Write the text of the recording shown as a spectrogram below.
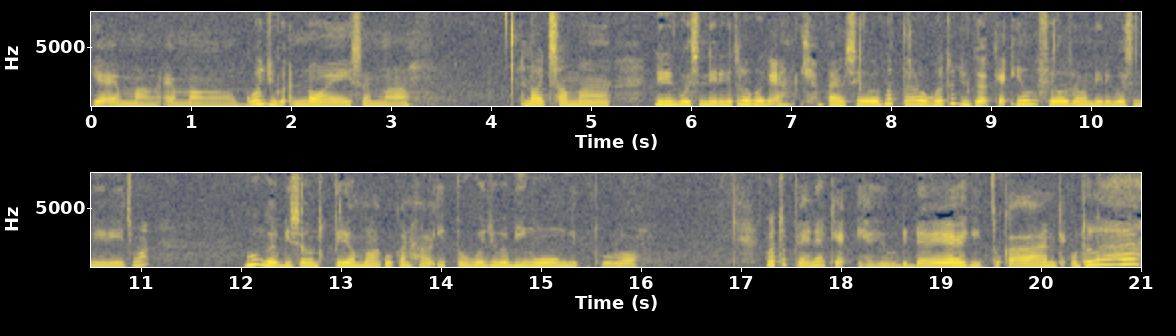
ya emang emang gue juga annoy sama annoyed sama diri gue sendiri gitu loh. Gue kayak iya apaan sih lo? Gue tau gue tuh juga kayak ill feel sama diri gue sendiri. Cuma gue nggak bisa untuk tidak melakukan hal itu. Gue juga bingung gitu loh gue tuh pengennya kayak ya, ya udah deh gitu kan. Kayak udahlah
